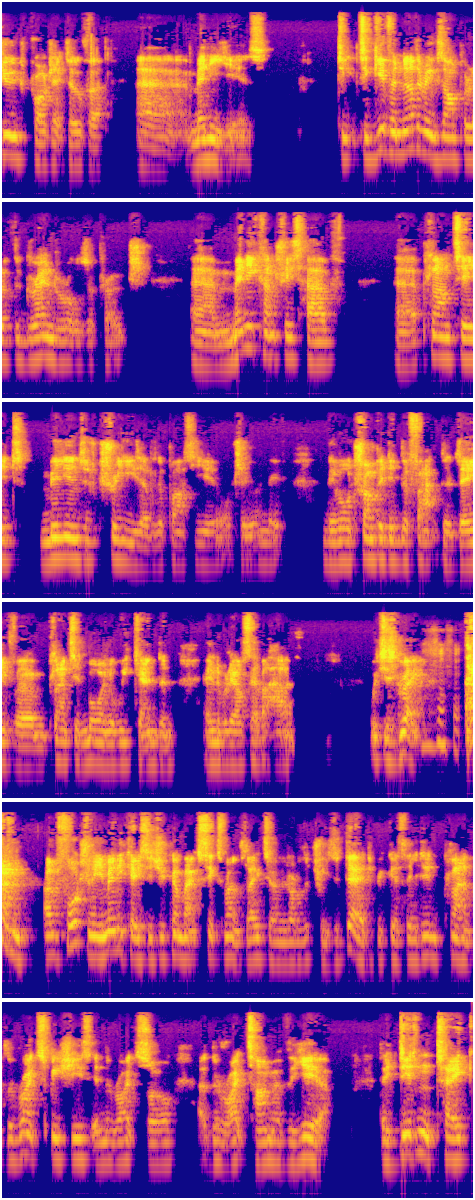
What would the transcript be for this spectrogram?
huge project over uh, many years. To, to, give another example of the ground rules approach, um, many countries have uh, planted millions of trees over the past year or two, and they've, they've all trumpeted the fact that they've um, planted more in a weekend than anybody else ever has, which is great. Unfortunately, in many cases, you come back six months later and a lot of the trees are dead because they didn't plant the right species in the right soil at the right time of the year. They didn't take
